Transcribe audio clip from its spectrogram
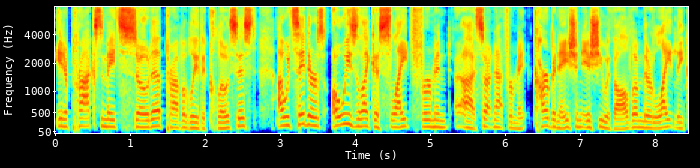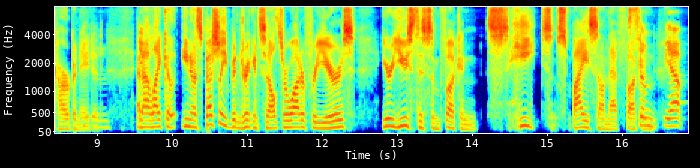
it approximates soda probably the closest. I would say there's always like a slight ferment uh sorry not ferment carbonation issue with all of them. They're lightly carbonated. Mm-hmm. And I like a, you know, especially if you've been drinking seltzer water for years, you're used to some fucking heat, some spice on that fucking Some yep.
